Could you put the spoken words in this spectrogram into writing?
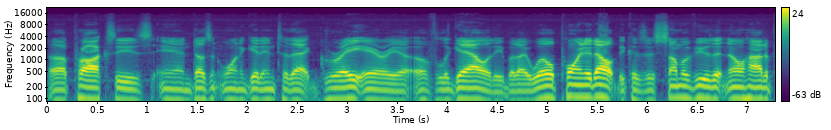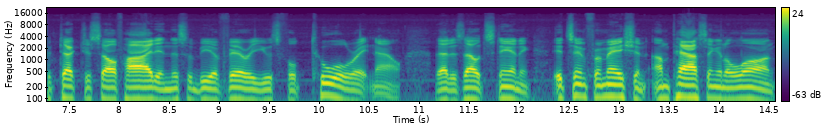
uh, proxies and doesn't want to get into that gray area of legality. But I will point it out because there's some of you that know how to protect yourself, hide, and this would be a very useful tool right now. That is outstanding. It's information. I'm passing it along.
